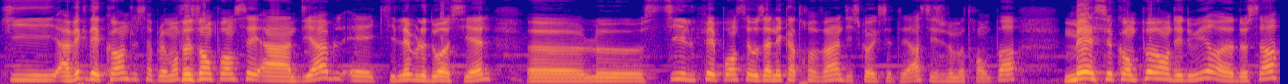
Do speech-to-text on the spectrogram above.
qui avec des cornes tout simplement faisant penser à un diable et qui lève le doigt au ciel. Euh, Le style fait penser aux années 80 disco, etc. Si je ne me trompe pas. Mais ce qu'on peut en déduire euh, de ça,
